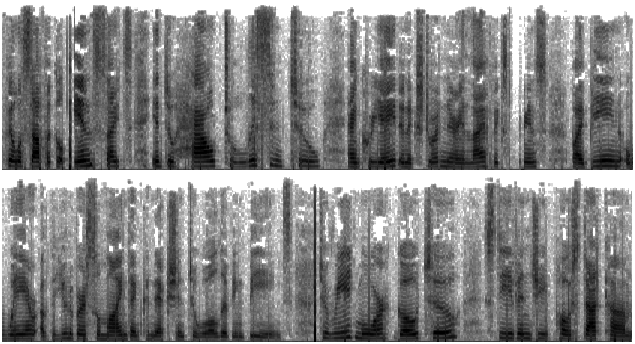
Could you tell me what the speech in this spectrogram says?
philosophical insights into how to listen to and create an extraordinary life experience by being aware of the universal mind and connection to all living beings. To read more, go to StephenGPost.com.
